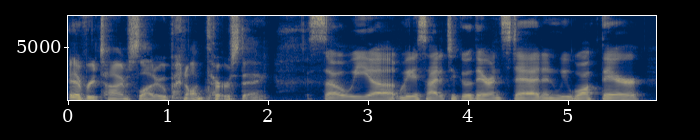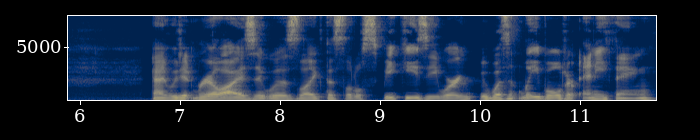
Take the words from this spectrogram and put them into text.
every time slot open on Thursday. so we uh we decided to go there instead. And we walked there and we didn't realize it was like this little speakeasy where it wasn't labeled or anything.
